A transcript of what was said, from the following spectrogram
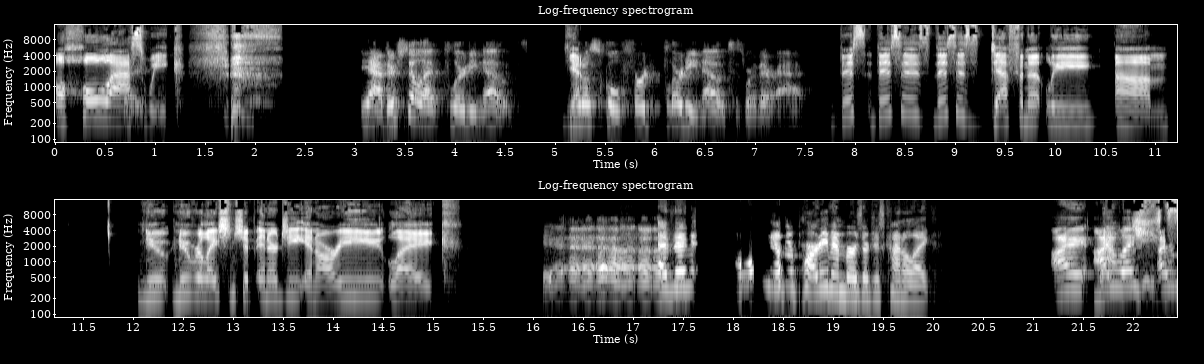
a whole ass Right. week. Yeah, they're still at flirty notes. Yeah. Middle school flirt- flirty notes is where they're at. this this is this is definitely um new new relationship energy NRE like Yeah. and then all the other party members are just kind of like, I I like jeez. I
